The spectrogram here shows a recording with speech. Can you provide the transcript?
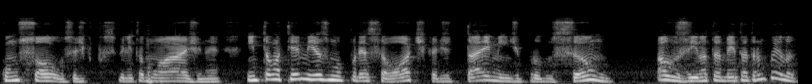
com sol, ou seja, que possibilita moagem, né? Então, até mesmo por essa ótica de timing de produção, a usina também está tranquila,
